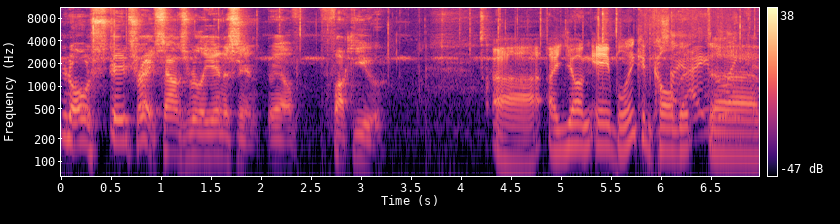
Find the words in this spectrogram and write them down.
you know, states' rights sounds really innocent. Well, fuck you. A young Abe Lincoln called it uh,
